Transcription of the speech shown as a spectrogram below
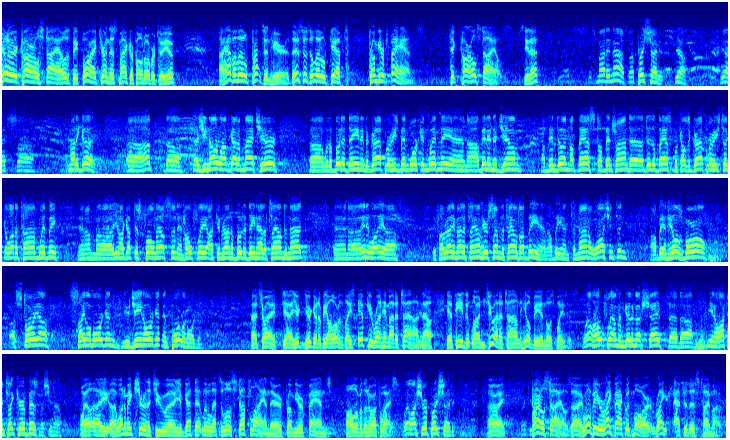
Killer Carl Styles, before I turn this microphone over to you, I have a little present here. This is a little gift from your fans to Carl Styles. See that? It's mighty nice. I appreciate it. Yeah. Yeah, it's uh, mighty good. Uh, I, uh, as you know, I've got a match here uh, with a Buddha Dean and a grappler. He's been working with me, and uh, I've been in the gym. I've been doing my best. I've been trying to do the best because the grappler, he's took a lot of time with me. And I'm, uh, you know, I got this full Nelson, and hopefully I can run a Buddha Dean out of town tonight. And uh, anyway, uh, if I run him out of town, here's some of the towns I'll be in. I'll be in Tanana, Washington. I'll be in Hillsboro, Astoria, Salem, Oregon, Eugene, Oregon, and Portland, Oregon. That's right. Yeah, you're, you're going to be all over the place if you run him out of town. Yeah. Now, if he runs you out of town, he'll be in those places. Well, hopefully I'm in good enough shape that, uh, you know, I can take care of business, you know. Well, I, I want to make sure that you uh, you've got that little that's a little stuffed lion there from your fans all over the Northwest. Well, I sure appreciate it. All right, Carl Styles. All right, we'll be right back with more right after this timeout.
